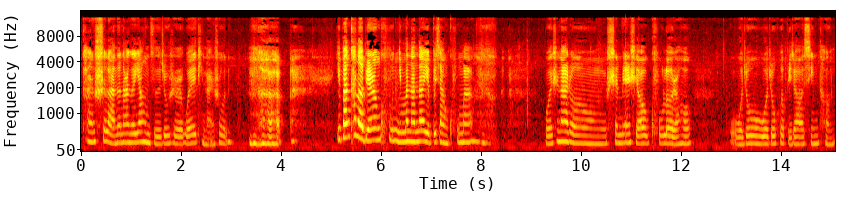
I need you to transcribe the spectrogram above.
看诗兰的那个样子，就是我也挺难受的。一般看到别人哭，你们难道也不想哭吗？我是那种身边谁要哭了，然后我就我就会比较心疼，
